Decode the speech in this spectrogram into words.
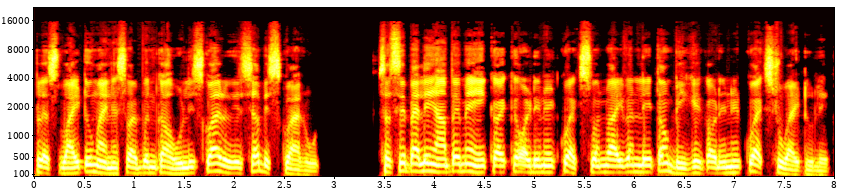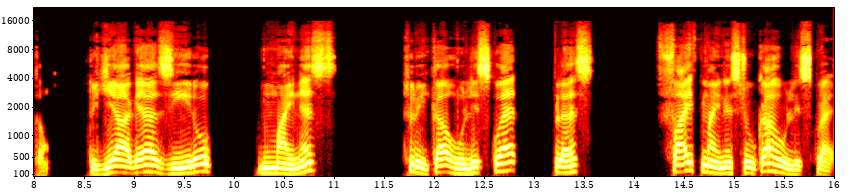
plus y two minus y one का होल स्क्वायर ये सब स्क्वायर रूट सबसे पहले यहाँ पे मैं एक के ऑर्डिनेट को एक्स वन वाई वन लेता हूँ बी के कोऑर्डिनेट को एक्स टू वाई टू लेता हूँ। तो ये आ गया ज़ीरो माइनस थ्री का whole square plus five minus two का होल स्क्वायर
